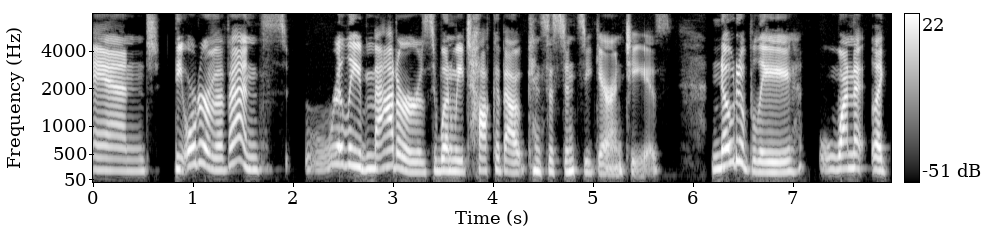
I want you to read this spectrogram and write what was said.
And the order of events really matters when we talk about consistency guarantees. Notably, one like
